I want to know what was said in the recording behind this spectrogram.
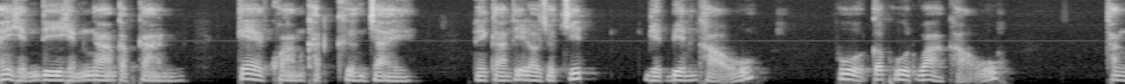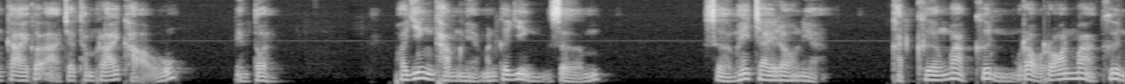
ให้เห็นดีเห็นงามกับการแก้ความขัดเคืองใจ ในการที่เราจะคิดเบียดเบียนเขา พูดก็พูดว่าเขา ทางกายก็อาจจะทำร้ายเขา เป็นต้น พอยิ่งทำเนี่ยมันก็ยิ่งเสริม เสริมให้ใจเราเนี่ยขัดเคืองมากขึ้น เร่าร้อนมากขึ้น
